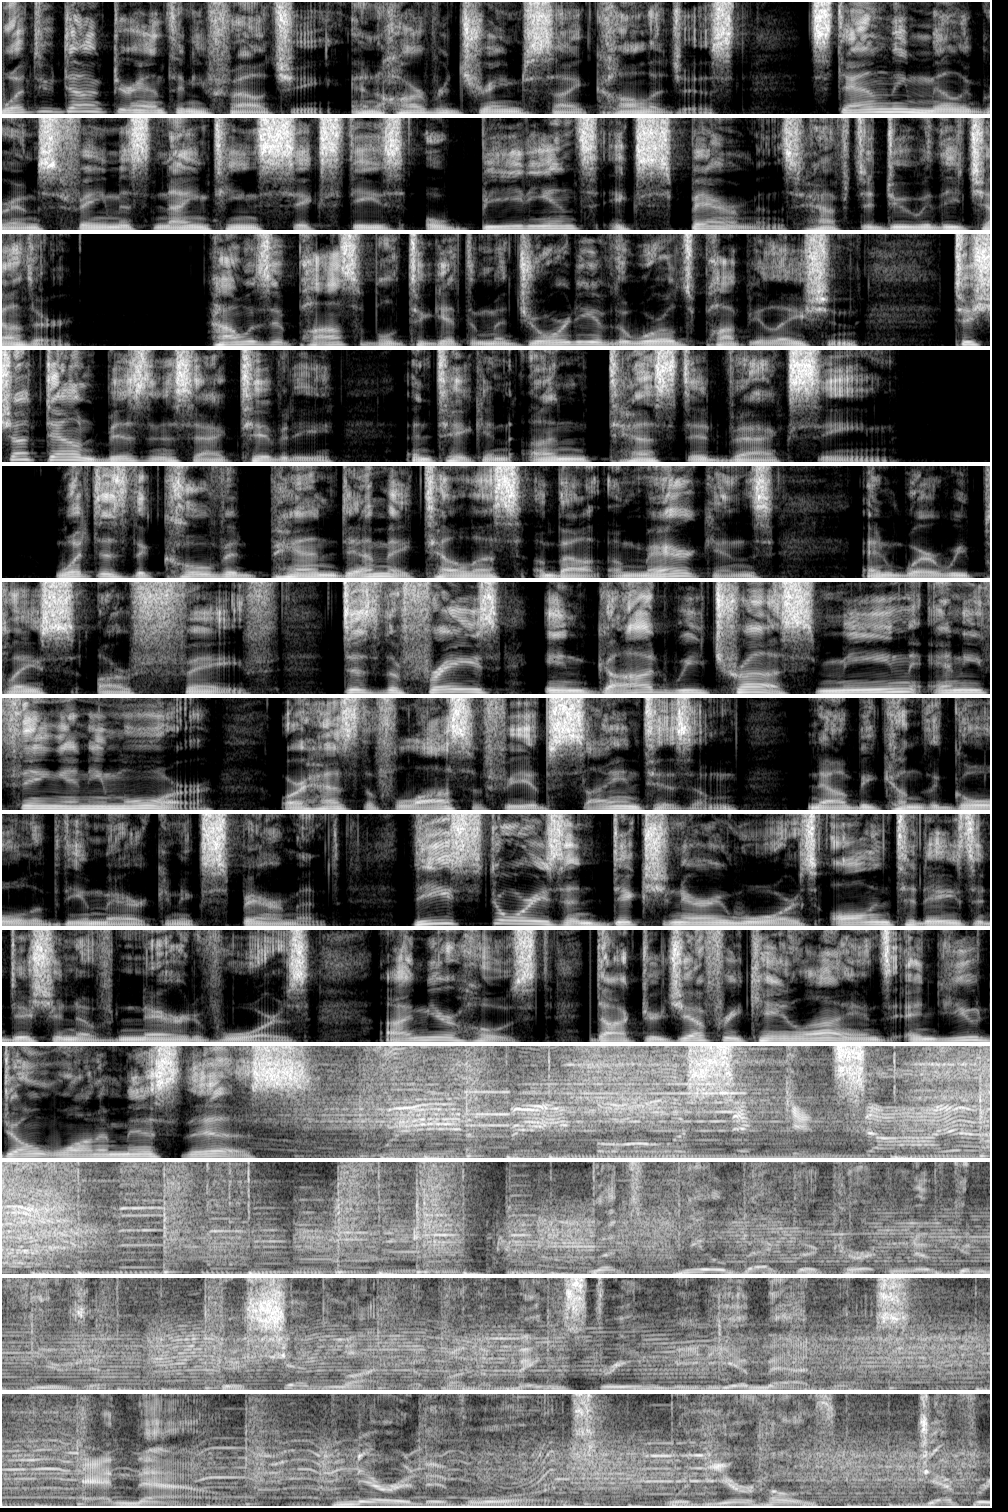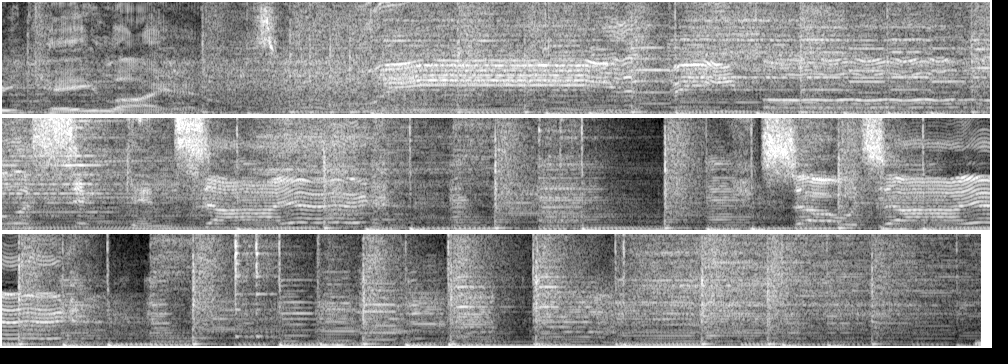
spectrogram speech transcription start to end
What do Dr. Anthony Fauci and Harvard trained psychologist Stanley Milgram's famous 1960s obedience experiments have to do with each other? How is it possible to get the majority of the world's population to shut down business activity and take an untested vaccine? What does the COVID pandemic tell us about Americans and where we place our faith? Does the phrase, in God we trust, mean anything anymore? Or has the philosophy of scientism now become the goal of the American experiment? These stories and dictionary wars, all in today's edition of Narrative Wars. I'm your host, Dr. Jeffrey K. Lyons, and you don't want to miss this. We the people are sick and tired. Let's peel back the curtain of confusion to shed light upon the mainstream media madness. And now, Narrative Wars with your host, Jeffrey K. Lyons. We the people are sick and tired. So tired.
